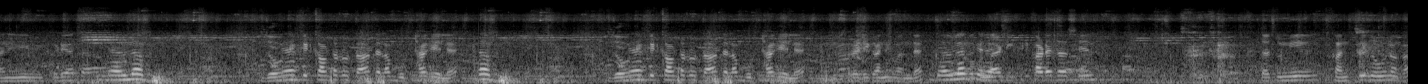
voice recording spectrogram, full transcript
आणि इकडे आता जो तिकीट काउंटर होता त्याला मुठ्ठा गेलाय. जो तिकीट काउंटर होता त्याला मुठ्ठा गेलाय. दुसऱ्या ठिकाणी बंद आहे. तुम्हाला तिकीट काढायचं असेल तर तुम्ही कन्फ्यूज होऊ नका.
